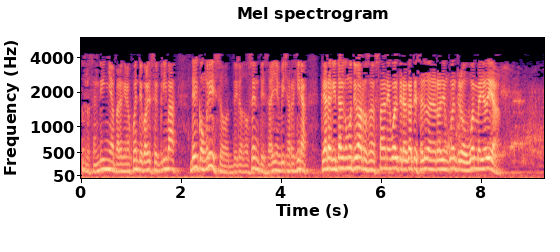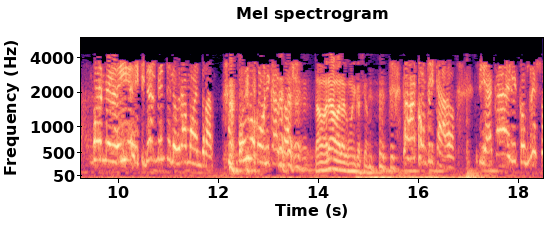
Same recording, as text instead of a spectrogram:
Nosotros en línea para que nos cuente cuál es el clima del Congreso de los docentes ahí en Villa Regina. Clara, ¿qué tal? ¿Cómo te va? Rosana Walter acá te saluda en el Radio Encuentro. Buen mediodía. Buen mediodía y finalmente logramos entrar. Pudimos comunicarnos. Estaba brava la comunicación. Estaba complicado. Sí, acá en el Congreso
